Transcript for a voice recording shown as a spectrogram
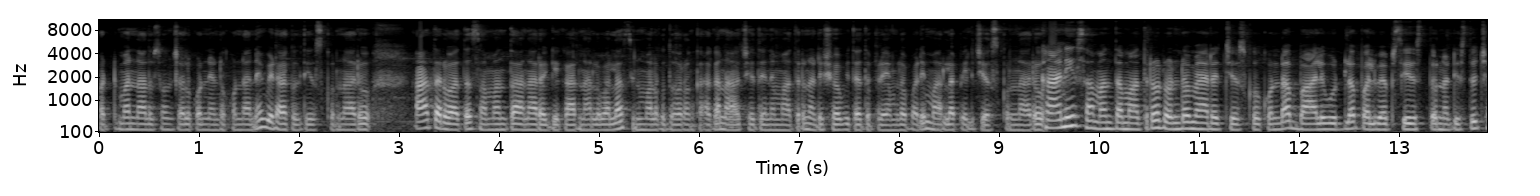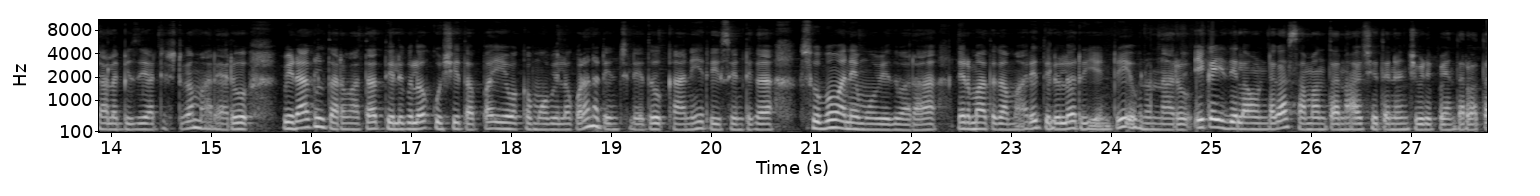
పట్టుమని నాలుగు సంవత్సరాలు కూడా నిండకుండానే విడాకులు తీసుకున్నారు. ఆ తర్వాత సమంత అనారోగ్య కారణాల వల్ల సినిమాలకు దూరం కాగా నాగ చైతన్య మాత్రం నటి శోభితతో ప్రేమలో పడి మరలా పెళ్ళి చేసుకున్నారు. కానీ సమంత మాత్రం రెండో మ్యారేజ్ చేసుకోకుండా బాలీవుడ్లో పలు వెబ్ సిరీస్తో నటిస్తూ చాలా బిజీ ఆర్టిస్ట్గా మారారు. విడాకుల తర్వాత తెలుగులో ఖుషి తప్ప ఏ ఒక్క మూవీలో కూడా నటించలేదు. కానీ రీసెంట్గా శుభం అనే మూవీ ద్వారా నిర్మాతగా మారి తెలుగులో రీ ఎంట్రీ ఇవ్వనున్నారు. ఇక ఇది ఇలా ఉండగా సమంత నాగ చైతన్య నుంచి విడిపోయిన తర్వాత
